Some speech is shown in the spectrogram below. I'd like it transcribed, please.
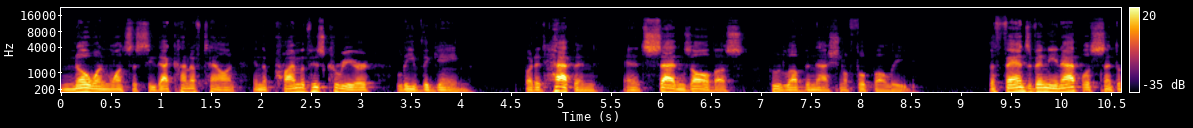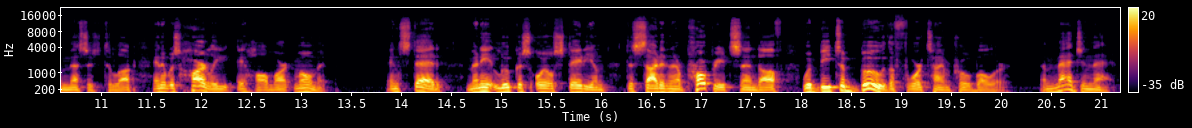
No one wants to see that kind of talent in the prime of his career leave the game. But it happened, and it saddens all of us who love the National Football League. The fans of Indianapolis sent a message to Luck, and it was hardly a hallmark moment. Instead, many at Lucas Oil Stadium decided an appropriate send off would be to boo the four time Pro Bowler. Imagine that.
